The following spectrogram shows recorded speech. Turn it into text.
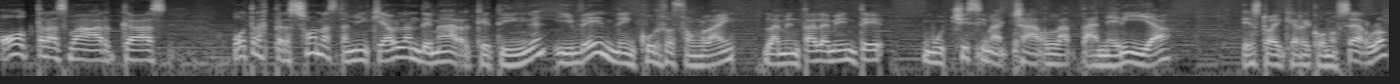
otras marcas, otras personas también que hablan de marketing y venden cursos online, lamentablemente muchísima charlatanería, esto hay que reconocerlo,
